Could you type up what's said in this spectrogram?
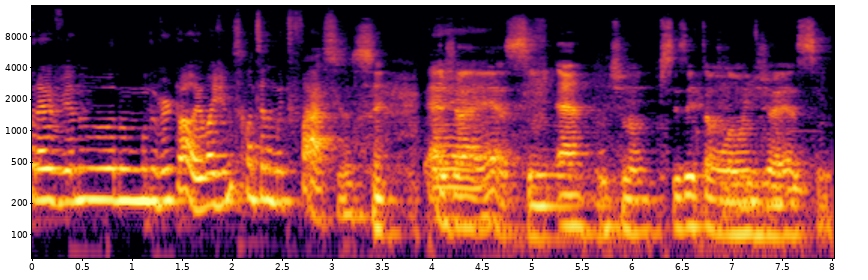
pra viver no, no mundo virtual. Eu imagino isso acontecendo muito fácil. Sim. É, já é assim. É. A gente não precisa ir tão longe, já é assim.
